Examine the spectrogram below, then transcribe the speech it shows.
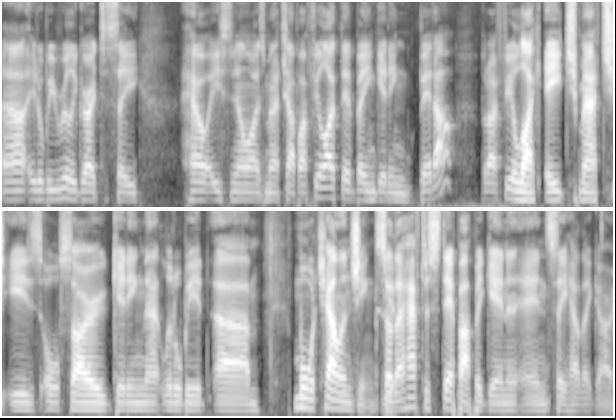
uh, it'll be really great to see how Eastern Allies match up. I feel like they've been getting better, but I feel like each match is also getting that little bit um, more challenging. So yep. they have to step up again and, and see how they go.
